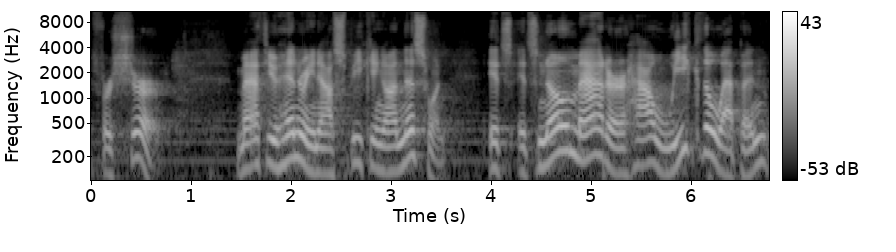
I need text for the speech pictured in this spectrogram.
for sure. Matthew Henry now speaking on this one. It's, it's no matter how weak the weapon,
